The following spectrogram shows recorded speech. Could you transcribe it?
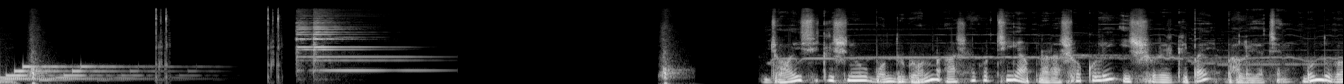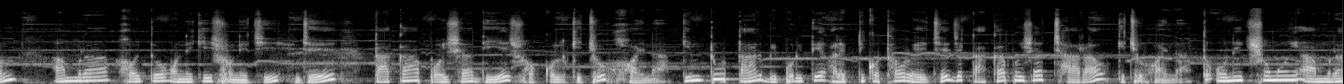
জয় শ্রীকৃষ্ণ, বন্ধুগণ, আশা করছি আপনারা সকলেই ঈশ্বরের কৃপায় ভালোই আছেন। বন্ধুগণ, আমরা হয়তো অনেকেই শুনেছি যে টাকা, পয়সা দিয়ে সকল কিছু হয় না। কিন্তু তার বিপরীতে আরেকটি কথাও রয়েছে যে টাকা, পয়সা ছাড়াও কিছু হয় না। তো অনেক সময় আমরা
